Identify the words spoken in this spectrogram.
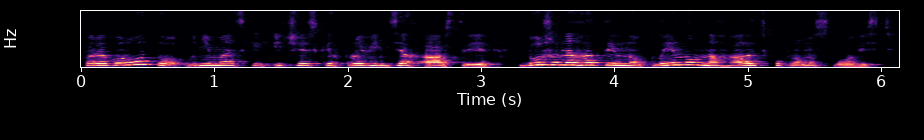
перевороту в німецьких і чеських провінціях Австрії дуже негативно вплинув на галицьку промисловість.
